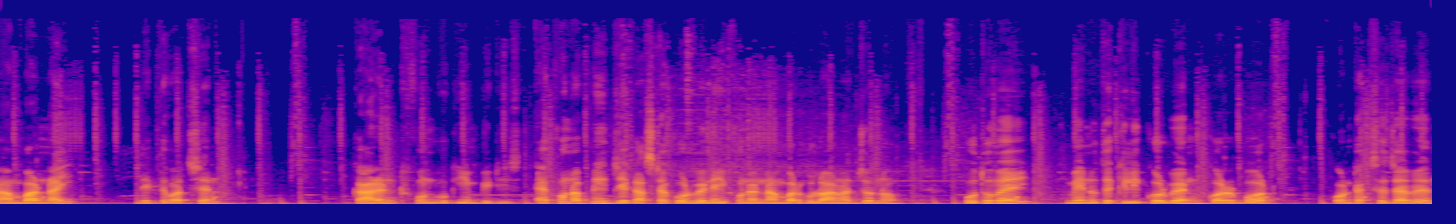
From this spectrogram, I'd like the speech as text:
নাম্বার নাই। দেখতে পাচ্ছেন কারেন্ট ফোন বুক ইমপিটিস এখন আপনি যে কাজটা করবেন এই ফোনের নাম্বারগুলো আনার জন্য প্রথমেই মেনুতে ক্লিক করবেন, করার পর কন্ট্যাক্টসে যাবেন,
